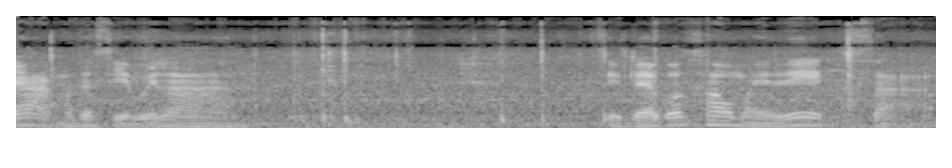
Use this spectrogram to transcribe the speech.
ยากมันจะเสียเวลา เสร็จแล้วก็เข้าหมายเลขสาม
